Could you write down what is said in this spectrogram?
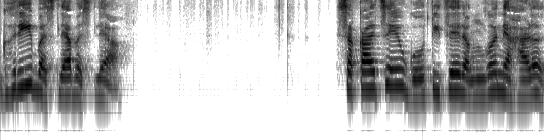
घरी बसल्या बसल्या सकाळचे उगवतीचे रंग न्याहाळत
